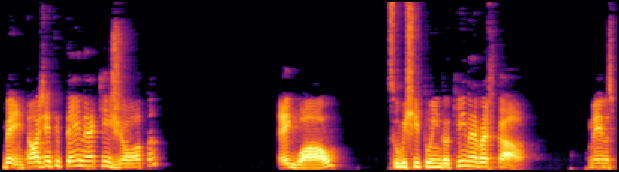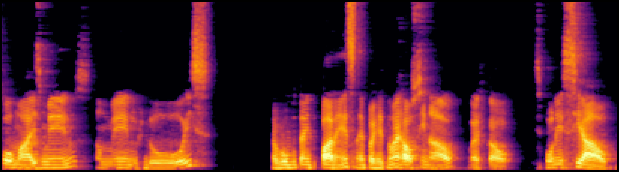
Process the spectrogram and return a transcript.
Bem, então a gente tem né, que J é igual, substituindo aqui, né, vai ficar ó, menos por mais menos, então menos 2. Eu vou botar entre parênteses, né, para a gente não errar o sinal. Vai ficar ó, exponencial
